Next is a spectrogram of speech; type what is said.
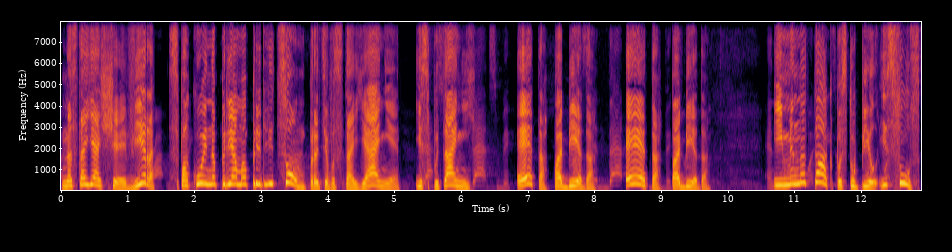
Настоящая вера спокойно прямо пред лицом противостояния, испытаний. Это победа. Это победа. Именно так поступил Иисус.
